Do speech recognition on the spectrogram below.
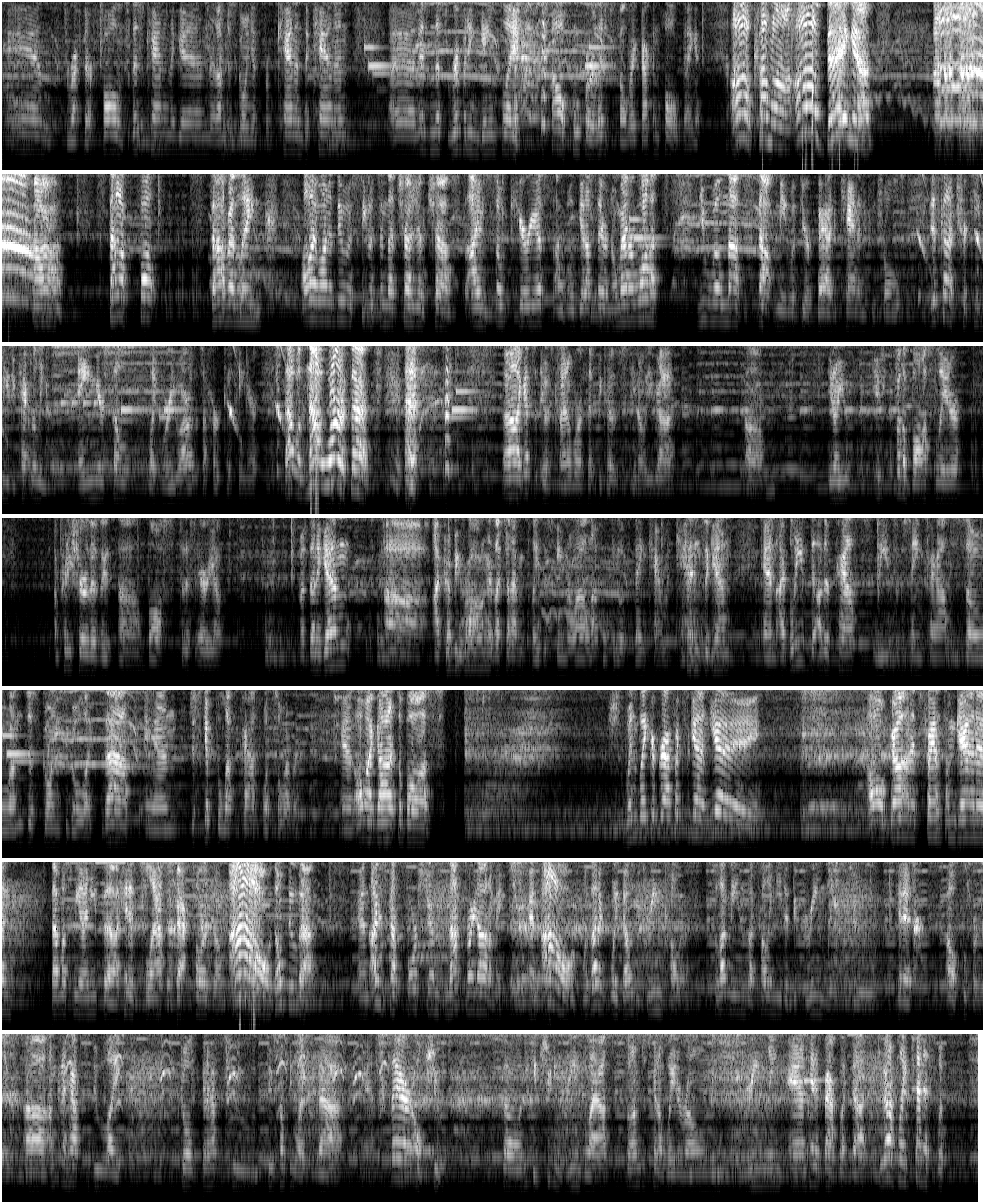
And let's direct our fall into this cannon again. And I'm just going in from cannon to cannon. And isn't this riveting gameplay? oh, pooper, they just fell right back in the hole, dang it. Oh, come on! Oh, dang it! Ah! Stop, fall... Stop it, Link! All I want to do is see what's in that treasure chest. I am so curious, I will get up there no matter what! You will not stop me with your bad cannon controls. It is kind of tricky because you can't really aim yourself like where you are. That's a heart container. That was not worth it! well, I guess it was kind of worth it because, you know, you got, um, you know, you if, for the boss later, I'm pretty sure there's a uh, boss to this area. But then again, uh, I could be wrong. As I said, I haven't played this game in a while. Not to deal with the dang cannons again. And I believe the other paths lead to the same path, so I'm just going to go like that and just skip the left path whatsoever. And oh my god, it's a boss! Wind Waker graphics again, yay! Oh god, it's Phantom Ganon! That must mean I need to hit his blast back towards him. Ow! Don't do that! And I just got four Gems knocked right out of me. And ow! Was that a... Wait, that was the green color. So that means I probably needed the green link to hit it. Oh, pooper. Uh, I'm gonna have to do like... Go, gonna have to do something like that. And there! Oh, shoot. So he keeps shooting green blasts, so I'm just gonna wait around green link and hit it back like that. You gotta play tennis with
